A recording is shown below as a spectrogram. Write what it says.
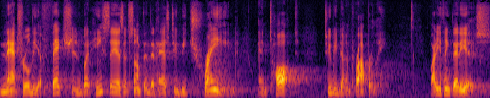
natural, the affection, but he says it's something that has to be trained and taught to be done properly. Why do you think that is?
